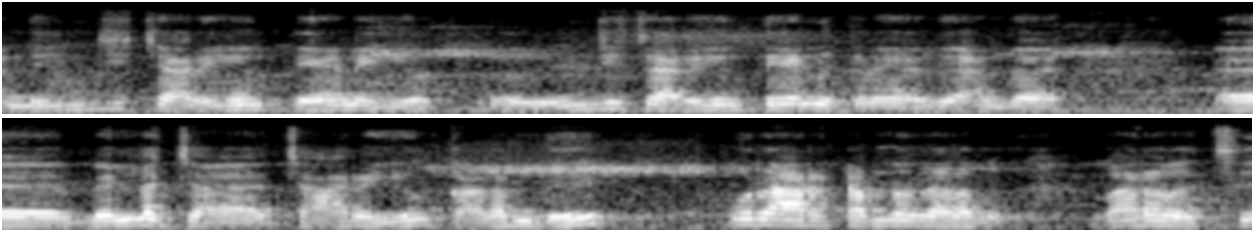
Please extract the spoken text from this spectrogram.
அந்த இஞ்சி சாறையும் தேனையும் இஞ்சி சாறையும் தேனு கிடையாது. அந்த வெள்ளை சா சாறையும் கலந்து ஒரு அரை டம்ளர் அளவு வர வச்சு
